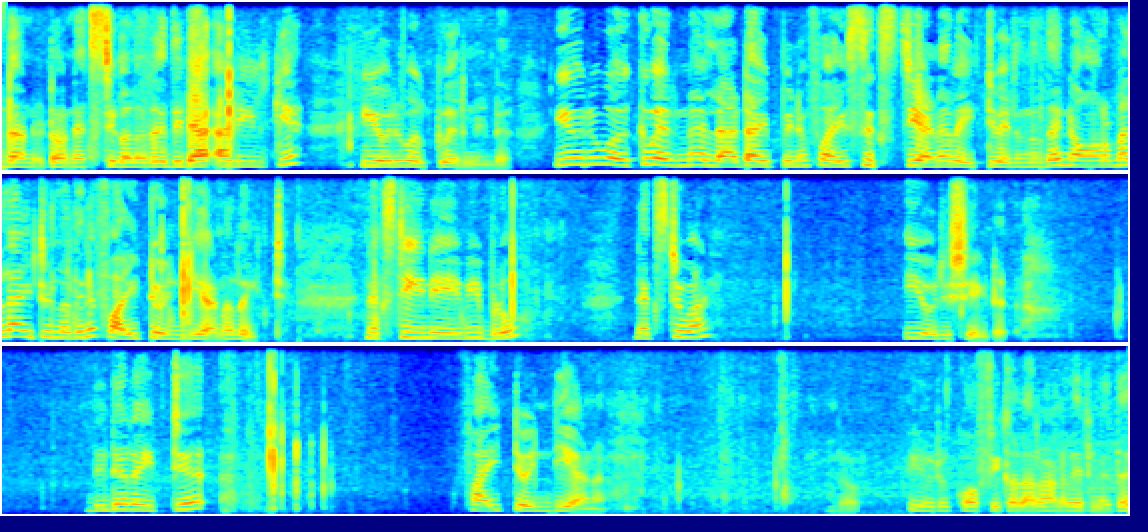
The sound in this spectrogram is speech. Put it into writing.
ഇതാണ് കേട്ടോ നെക്സ്റ്റ് കളർ ഇതിന്റെ അടിയിലേക്ക് ഈ ഒരു വർക്ക് വരുന്നുണ്ട്. ഈ ഒരു വർക്ക് വരുന്ന എല്ലാ ടൈപ്പിനും ഫൈവ് സിക്സ്റ്റിയാണ് റേറ്റ് വരുന്നത്. നോർമൽ ആയിട്ടുള്ളതിന് ഫൈവ് ട്വന്റിയാണ് റേറ്റ് നെക്സ്റ്റ് ഈ നേവി ബ്ലൂ നെക്സ്റ്റ് വൺ ഈ ഒരു ഷെയ്ഡ് ഇതിന്റെ റേറ്റ് ഫൈവ് ട്വന്റിയാണ് ഈ ഒരു കോഫി കളറാണ് വരുന്നത്.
